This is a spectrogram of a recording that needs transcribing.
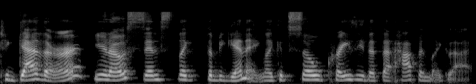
together, you know, since like the beginning. Like it's so crazy that that happened like that.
